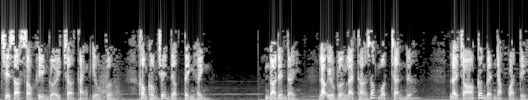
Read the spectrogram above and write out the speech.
Chỉ sợ sau khi ngươi trở thành yêu vương. Không khống chế được tình hình. Nói đến đây, Lão yêu vương lại thở dốc một trận nữa. Để cho cơn mệt nhọc qua đi,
